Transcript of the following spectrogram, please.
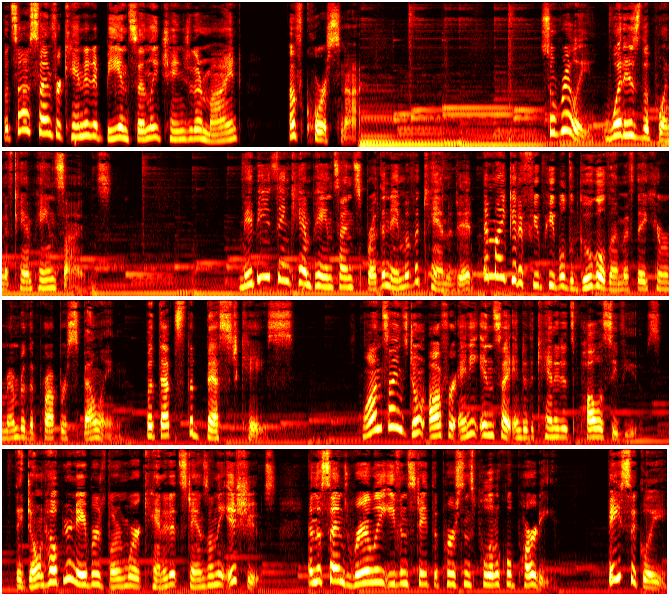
but saw a sign for candidate B and suddenly changed their mind? Of course not. So, really, what is the point of campaign signs? Maybe you think campaign signs spread the name of a candidate and might get a few people to Google them if they can remember the proper spelling. But that's the best case. Lawn signs don't offer any insight into the candidate's policy views. They don't help your neighbors learn where a candidate stands on the issues, and the signs rarely even state the person's political party. Basically,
